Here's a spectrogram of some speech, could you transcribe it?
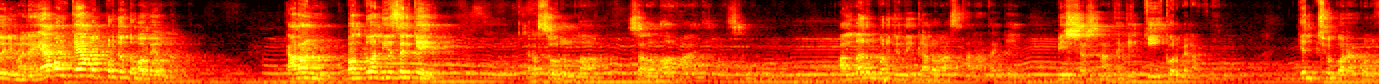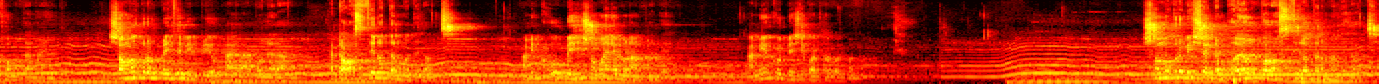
তৈরি হয় নাই, এবং কেমন পর্যন্ত হবেও না। কারণ বদুয়া দিয়েছেন কে? ওয়াসাল্লাম। আল্লাহর উপর যদি কারও আস্থা না থাকে, বিশ্বাস না থাকে, কি করবেন আপনি? কিচ্ছু করার কোনো ক্ষমতা নাই। সমগ্র পৃথিবীর প্রিয় ভাইরা বোনেরা, একটা অস্থিরতার মধ্যে যাচ্ছে। আমি খুব বেশি সময় নেব না আমিও খুব বেশি কথা বলব না। সমগ্র বিশ্ব একটা ভয়ঙ্কর অস্থিরতার মধ্যে যাচ্ছে।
